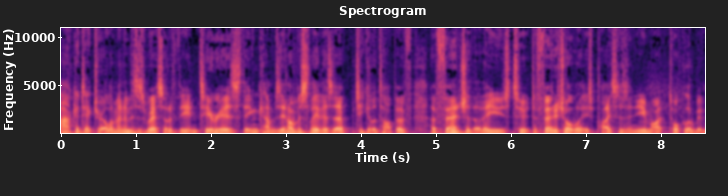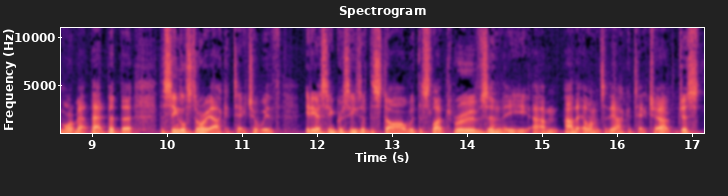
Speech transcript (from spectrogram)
architecture element, and this is where sort of the interiors thing comes in. Obviously, there's a particular type of, of furniture that they use to, to furnish all of these places, and you might talk a little bit more about that. But the, the single story architecture with idiosyncrasies of the style with the sloped roofs and the um, other elements of the architecture, just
